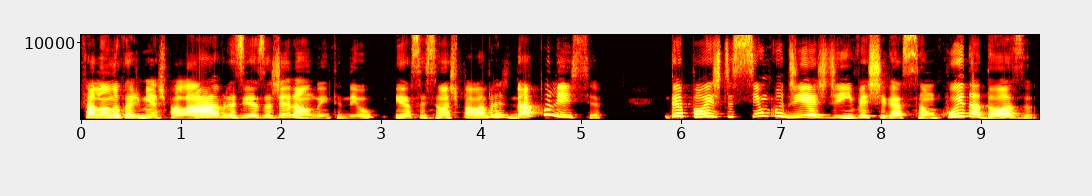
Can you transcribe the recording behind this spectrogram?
falando com as minhas palavras e exagerando, entendeu? E essas são as palavras da polícia. Depois de cinco dias de investigação cuidadosa,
